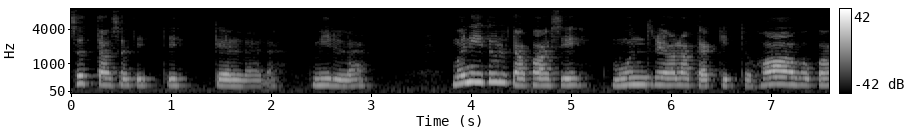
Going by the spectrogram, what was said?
sõta sõditi, kellele, mille. mõni tull tagasi, mundri ala käkitu haavuga,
